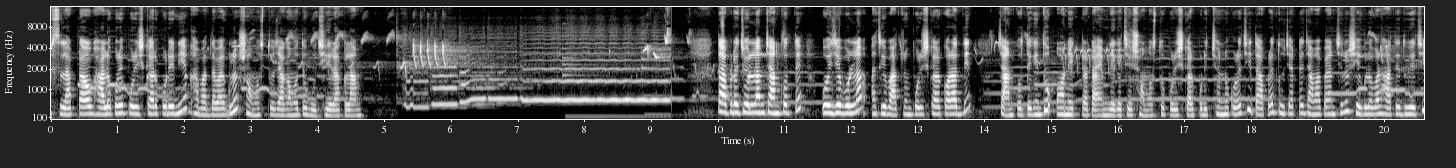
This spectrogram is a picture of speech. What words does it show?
স্ল্যাবটাও ভালো করে পরিষ্কার করে নিয়ে খাবার দাবারগুলো সমস্ত জায়গা মতো গুছিয়ে রাখলাম। তারপরে চললাম চান করতে। ওই যে বললাম, আজকে বাথরুম পরিষ্কার করার দিন। চান করতে কিন্তু অনেকটা টাইম লেগেছে। সমস্ত পরিষ্কার পরিচ্ছন্ন করেছি। তারপরে দু চারটে জামা প্যান্ট ছিল, সেগুলো আবার হাতে ধুয়েছি।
